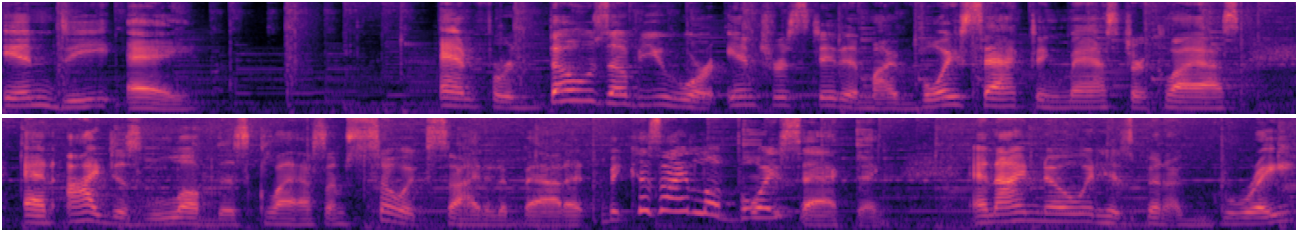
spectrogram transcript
N D A. And for those of you who are interested in my voice acting masterclass, and I just love this class, I'm so excited about it because I love voice acting. And I know it has been a great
